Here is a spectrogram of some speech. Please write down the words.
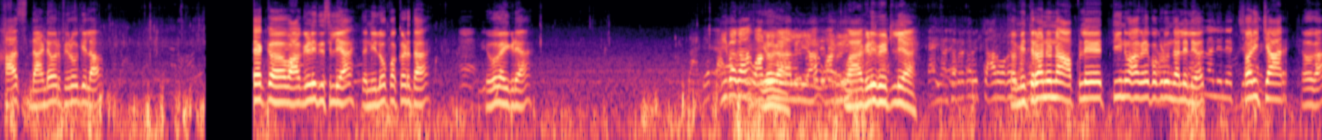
खास दांड्यावर फिरो गेला. एक वागळी दिसली हा. तर निलो पकडता. हे बघा इकडे हा. ही बघा. वागळी भेटली हा. वाघ तर मित्रांनो ना आपले तीन वागळे पकडून झालेले आहेत. सॉरी चार. हे बघा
